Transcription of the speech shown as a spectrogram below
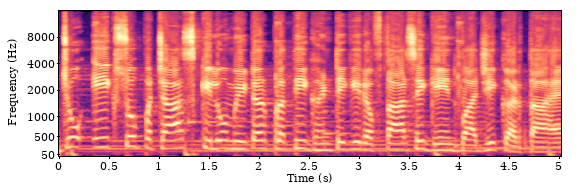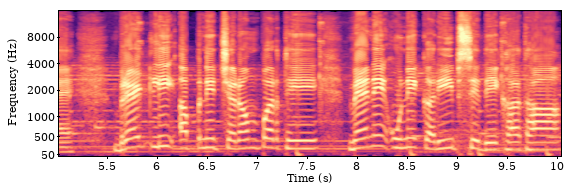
जो 150 किलोमीटर प्रति घंटे की रफ्तार से गेंदबाजी करता है। ब्रेटली अपने चरम पर थे। मैंने उन्हें करीब से देखा था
